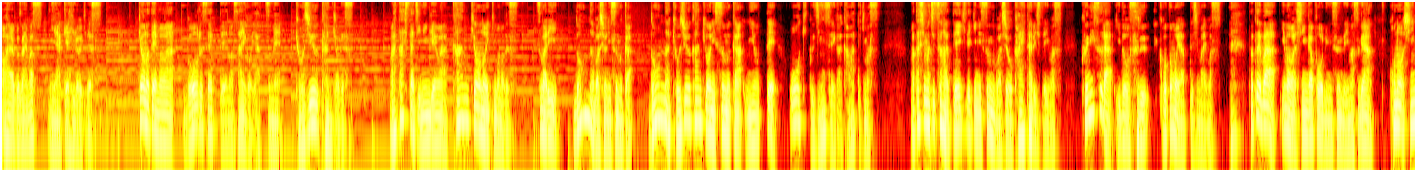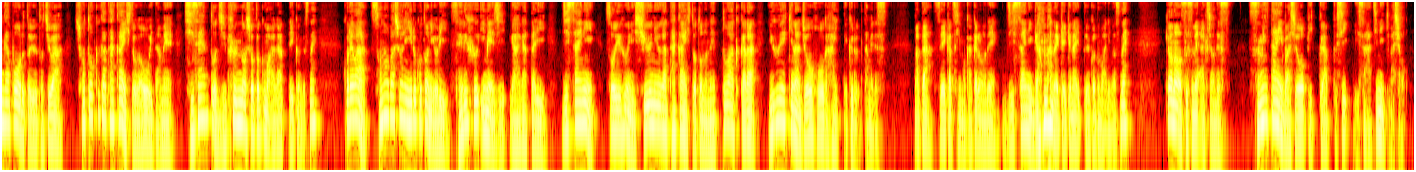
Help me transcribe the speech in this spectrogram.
おはようございます。三宅博之です。今日のテーマは、ゴール設定の最後8つ目、居住環境です。私たち人間は環境の生き物です。つまり、どんな場所に住むか、どんな居住環境に住むかによって大きく人生が変わってきます。私も実は定期的に住む場所を変えたりしています。国すら移動することもやってしまいます。例えば、今はシンガポールに住んでいますが、このシンガポールという土地は所得が高い人が多いため、自然と自分の所得も上がっていくんですね。これは、その場所にいることにより、セルフイメージが上がったり、実際にそういうふうに収入が高い人とのネットワークから有益な情報が入ってくるためです。また、生活費もかかるので、実際に頑張んなきゃいけないということもありますね。今日のおすすめアクションです。住みたい場所をピックアップし、リサーチに行きましょう。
